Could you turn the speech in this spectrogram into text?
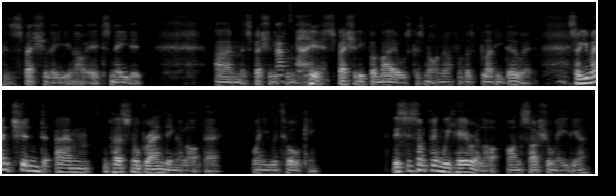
because especially you know it's needed um, especially Absolutely. for especially for males because not enough of us bloody do it so you mentioned um, personal branding a lot there when you were talking this is something we hear a lot on social media.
